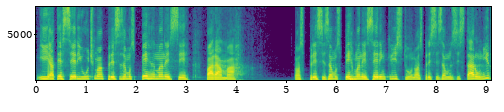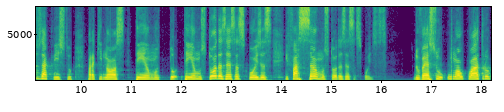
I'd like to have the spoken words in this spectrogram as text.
E a terceira e última, precisamos permanecer para amar. Nós precisamos permanecer em Cristo, nós precisamos estar unidos a Cristo para que nós tenhamos, to, tenhamos todas essas coisas e façamos todas essas coisas. Do verso 1 ao 4,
